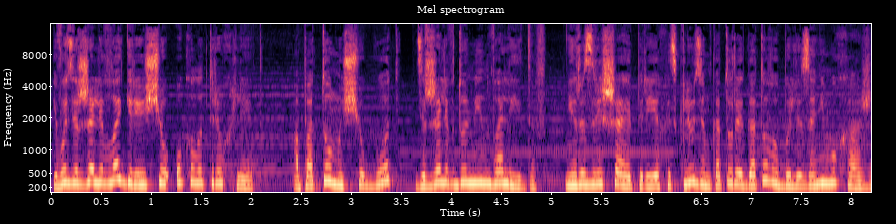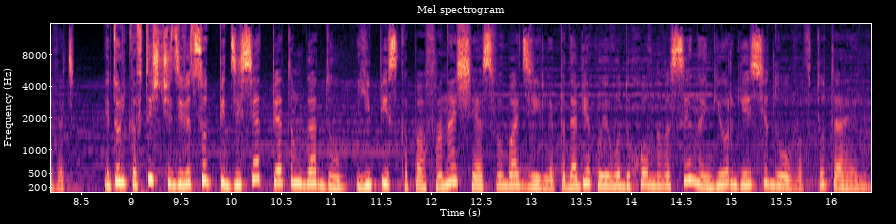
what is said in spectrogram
его держали в лагере еще около трех лет. А потом еще год держали в доме инвалидов, не разрешая переехать к людям, которые готовы были за ним ухаживать. И только в 1955 году епископа Афанасия освободили под опеку его духовного сына Георгия Седова в Тутаеве.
